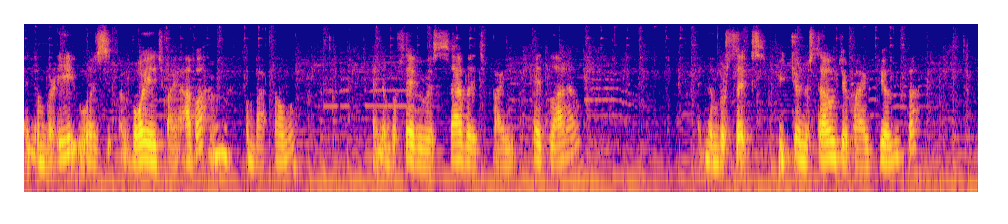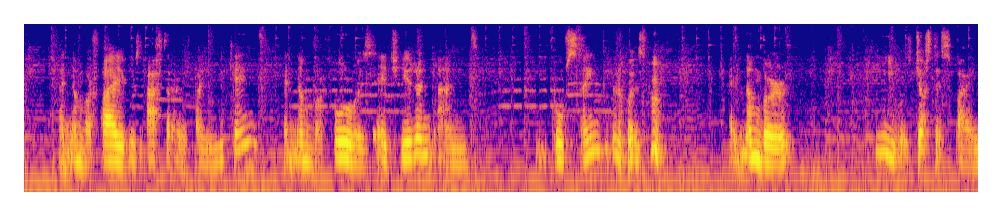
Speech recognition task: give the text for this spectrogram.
At number 8 was Voyage by ABBA, hmm. comeback album. At number 7 was Savage by Ed Larrow. At number 6, Future Nostalgia by Dua Lipa. At number 5 was After Hours by The Weeknd. At number 4 was Ed Sheeran and Eco Stein, I don't know what it is. At number 3 was Justice by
